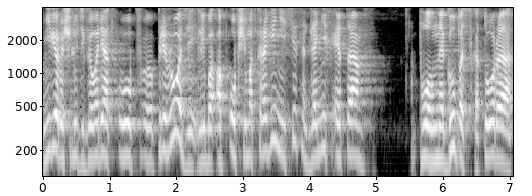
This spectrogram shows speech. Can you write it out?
неверующие люди говорят об э, природе, либо об общем откровении, естественно, для них это полная глупость, которая,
